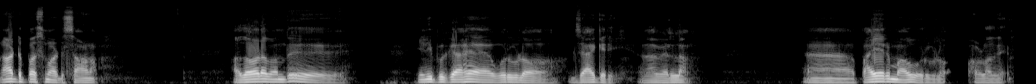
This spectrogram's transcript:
நாட்டு பசுமாட்டு சாணம். அதோடு வந்து இனிப்புக்காக ஒரு கிலோ ஜாக்கரி அதாவது வெள்ளம் பயிர் பயறு மாவு ஒரு கிலோ அவ்வளோதான்.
